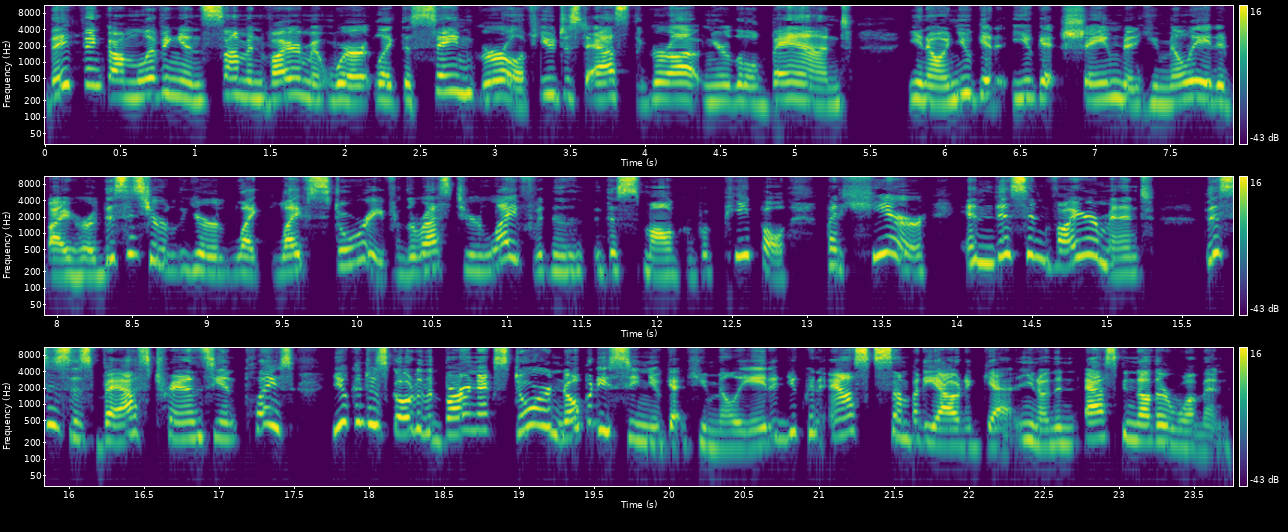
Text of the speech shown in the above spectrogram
they think I'm living in some environment where, like, the same girl, if you just ask the girl out in your little band, you know and you get you get shamed and humiliated by her. This is your your like life story for the rest of your life within this small group of people. But here in this environment this is this vast transient place. You can just go to the bar next door. Nobody's seen you get humiliated. You can ask somebody out again, you know, then ask another woman.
